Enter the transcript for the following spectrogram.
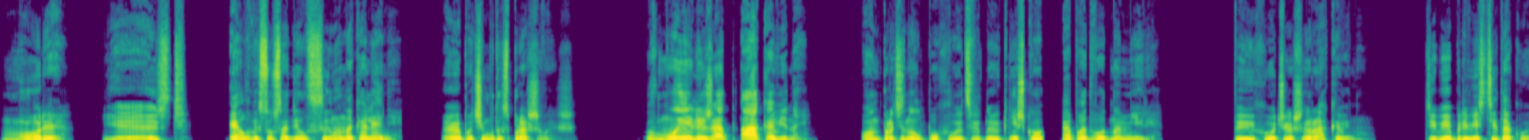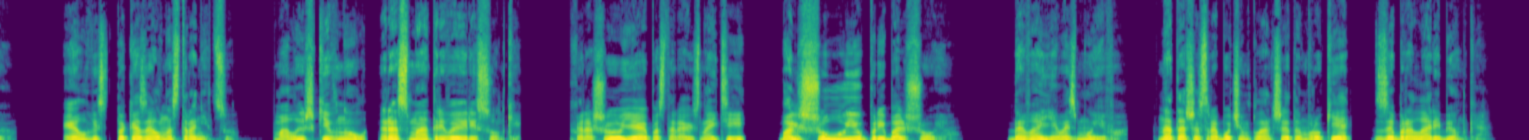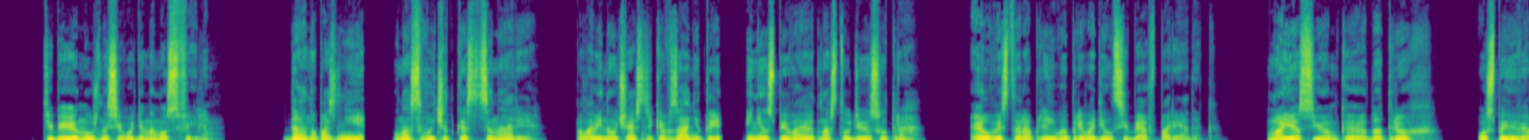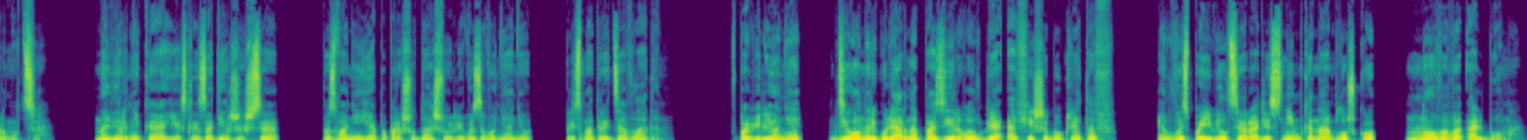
«Море? Есть». Элвис усадил сына на колени. «А почему ты спрашиваешь?» «В море лежат аковины». Он протянул пухлую цветную книжку о подводном мире. «Ты хочешь раковину? Тебе привезти такую?» Элвис показал на страницу. Малыш кивнул, рассматривая рисунки. «Хорошо, я постараюсь найти большую-пребольшую. Давай я возьму его». Наташа с рабочим планшетом в руке забрала ребенка. «Тебе нужно сегодня на Мосфильм?» «Да, но позднее. У нас вычетка сценария. Половина участников заняты и не успевают на студию с утра». Элвис торопливо приводил себя в порядок. «Моя съемка до трех. Успею вернуться?» «Наверняка, если задержишься, позвони, я попрошу Дашу или вызову няню присмотреть за Владом». В павильоне, где он регулярно позировал для афиши буклетов, Элвис появился ради снимка на обложку нового альбома.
